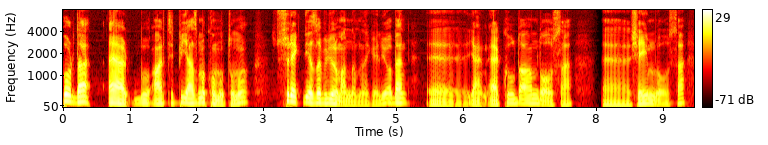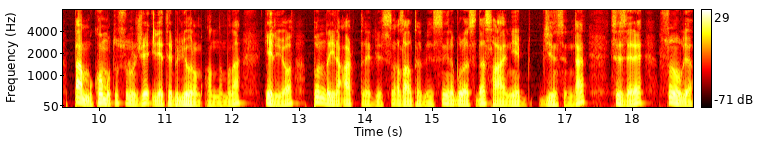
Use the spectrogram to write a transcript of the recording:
Burada eğer bu RTP yazma komutumu sürekli yazabiliyorum anlamına geliyor. Ben eee, yani eğer cooldown'um da olsa şeyim de olsa ben bu komutu sunucuya iletebiliyorum anlamına geliyor. Bunu da yine arttırabilirsin, azaltabilirsin. Yine burası da saniye cinsinden sizlere sunuluyor.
